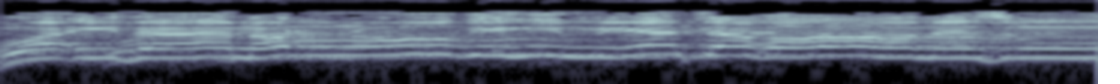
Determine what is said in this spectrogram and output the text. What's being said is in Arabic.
وَإِذَا مَرُّوا بِهِمْ يَتَغَامَزُونَ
